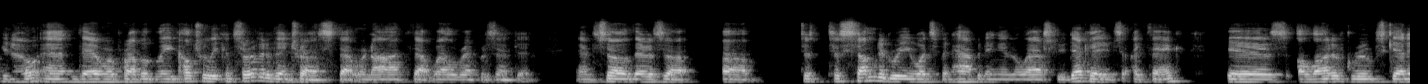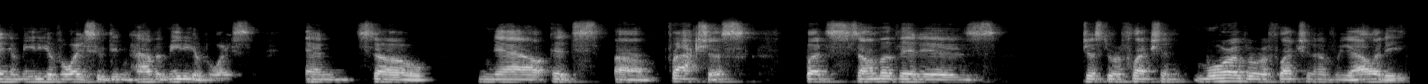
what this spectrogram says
you know, and there were probably culturally conservative interests that were not that well represented. And so there's a, a to, to some degree, what's been happening in the last few decades, I think, is a lot of groups getting a media voice who didn't have a media voice. And so now it's um, fractious, but some of it is just a reflection, more of a reflection of reality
